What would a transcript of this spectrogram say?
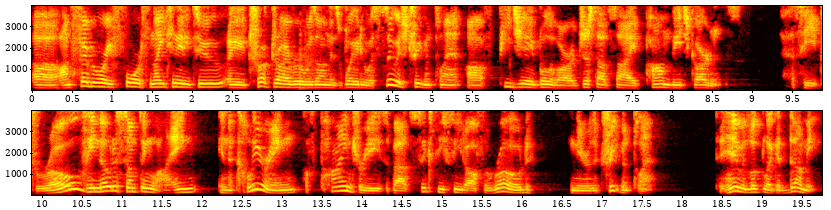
Uh, on February 4th, 1982, a truck driver was on his way to a sewage treatment plant off PGA Boulevard just outside Palm Beach Gardens. As he drove, he noticed something lying in a clearing of pine trees about 60 feet off the road near the treatment plant. To him, it looked like a dummy.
